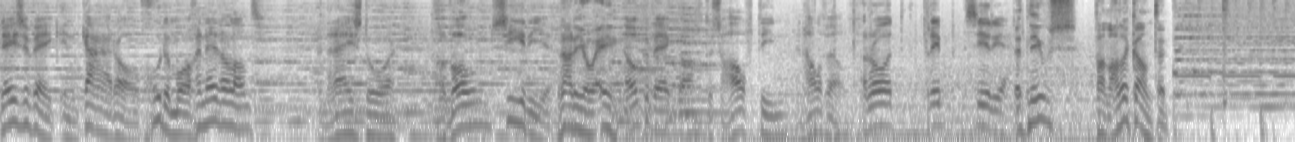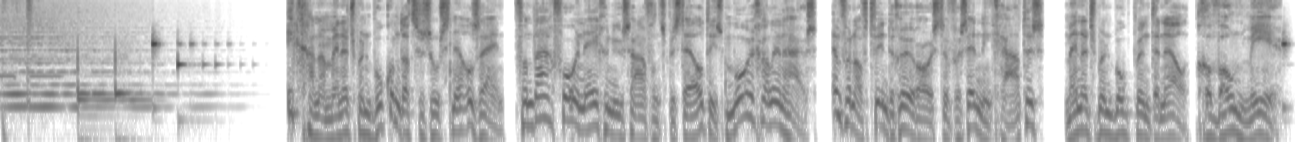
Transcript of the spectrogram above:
Deze week in KRO Goedemorgen Nederland. Een reis door gewoon Syrië. Radio 1. Elke werkdag tussen half tien en half elf. Road trip Syria. Het nieuws van alle kanten. Ik ga naar Managementboek omdat ze zo snel zijn. Vandaag voor 9 uur s avonds besteld is morgen al in huis. En vanaf 20 euro is de verzending gratis. Managementboek.nl. Gewoon meer.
